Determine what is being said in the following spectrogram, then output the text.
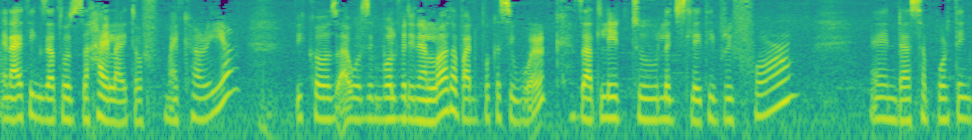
And I think that was the highlight of my career because I was involved in a lot of advocacy work that led to legislative reform and uh, supporting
